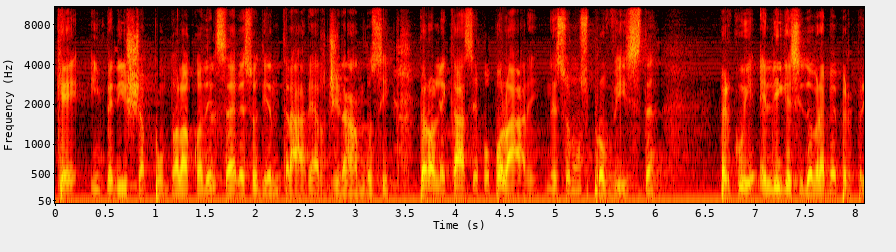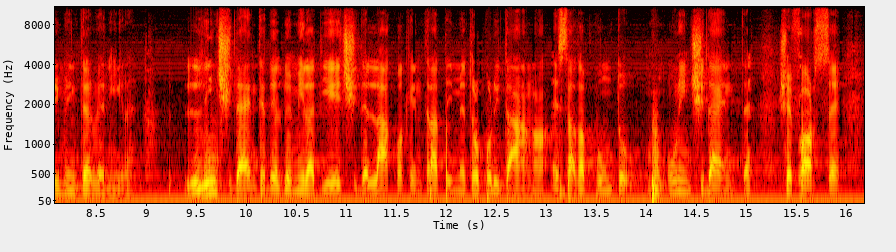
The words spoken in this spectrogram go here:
che impedisce appunto all'acqua del Seveso di entrare arginandosi, però le case popolari ne sono sprovviste, per cui è lì che si dovrebbe per prima intervenire. L'incidente del 2010 dell'acqua che è entrata in metropolitana è stato appunto un incidente, cioè forse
